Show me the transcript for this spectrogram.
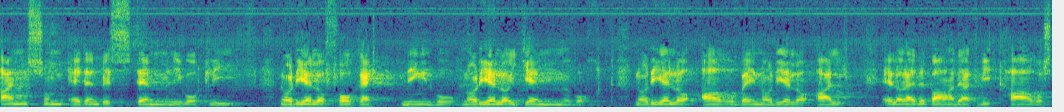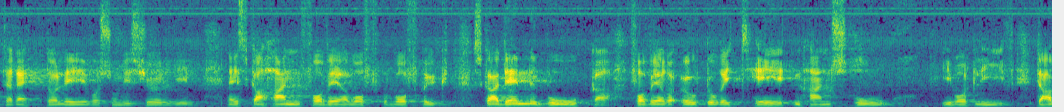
Han som er den bestemmende i vårt liv når det gjelder forretningen vår, når det gjelder hjemmet vårt, når det gjelder arbeid, når det gjelder alt. Eller er det bare det at vi tar oss til rette og lever som vi sjøl vil? Nei, skal Han få være vår, vår frykt? Skal denne boka få være autoriteten Hans ord i vårt liv? Da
